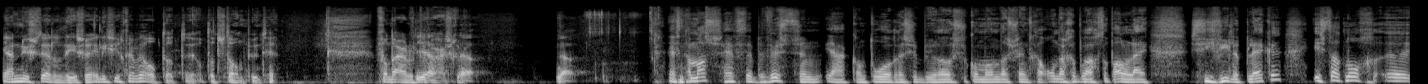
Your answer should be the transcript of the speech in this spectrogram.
Ja, nu stellen de Israëli's zich daar wel op dat, op dat standpunt, hè? Vandaar dat de ja, waarschuwing. Ja. ja. Heeft Hamas heeft bewust zijn ja, kantoren, zijn bureaus, zijn commandocentra ondergebracht op allerlei civiele plekken. Is dat nog, uh,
